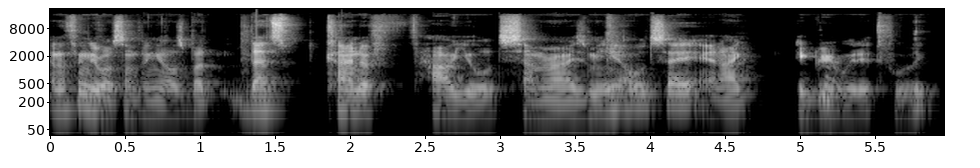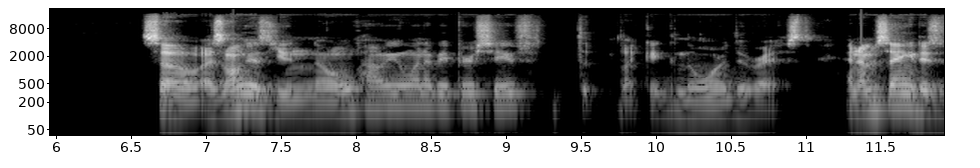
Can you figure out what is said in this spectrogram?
And I think there was something else, but that's kind of how you would summarize me, I would say. And I agree with it fully. So as long as you know how you want to be perceived, th- like ignore the rest. And I'm saying this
